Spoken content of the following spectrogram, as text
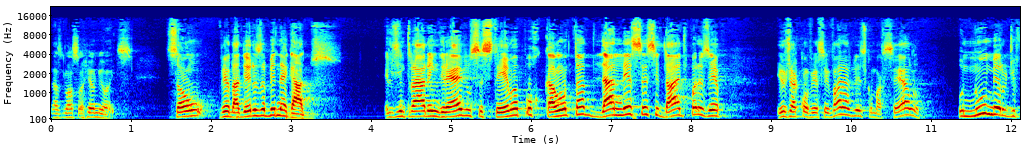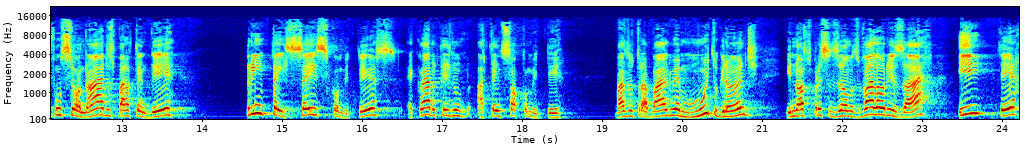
nas nossas reuniões, são verdadeiros abnegados. Eles entraram em greve o sistema por conta da necessidade, por exemplo. Eu já conversei várias vezes com o Marcelo, o número de funcionários para atender 36 comitês. É claro que eles não atendem só comitê, mas o trabalho é muito grande e nós precisamos valorizar e ter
